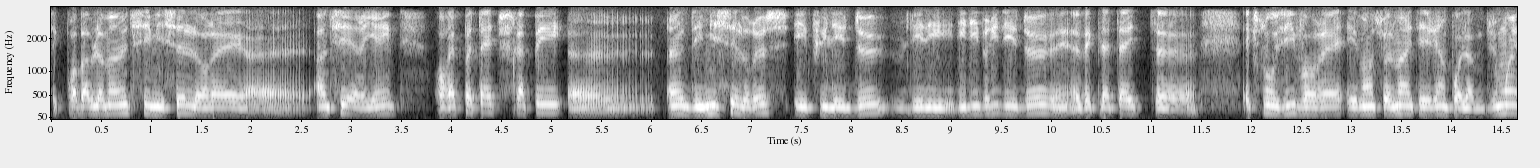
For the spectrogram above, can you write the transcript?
c'est que probablement un de ces missiles aurait euh, antiaérien aurait peut-être frappé euh, un des missiles russes et puis les deux, les, les, débris des deux avec la tête euh, explosive auraient éventuellement atterri en Pologne. Du moins,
